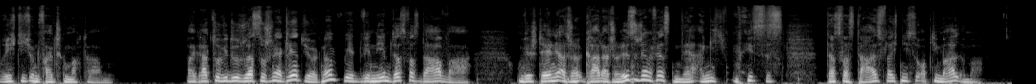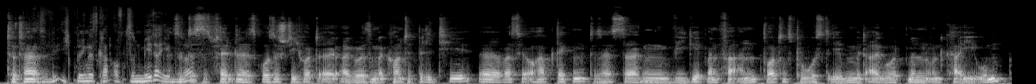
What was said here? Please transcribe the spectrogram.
richtig und falsch gemacht haben. Weil gerade so wie du, du hast so schon erklärt, Jörg, ne? wir, wir nehmen das, was da war. Und wir stellen ja also, gerade als Journalisten fest, ne, eigentlich ist es das, was da ist, vielleicht nicht so optimal immer. Total. Also ich bringe das gerade auf so eine Metaebene. Also das ist, fällt nur das große Stichwort äh, Algorithm Accountability, äh, was wir auch abdecken. Das heißt sagen, wie geht man verantwortungsbewusst eben mit Algorithmen und KI um?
